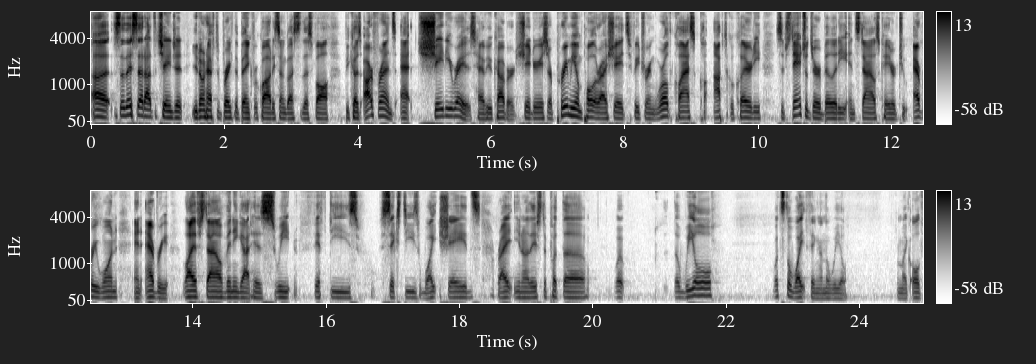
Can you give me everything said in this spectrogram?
Uh, so they set out to change it. You don't have to break the bank for quality sunglasses this fall because our friends at Shady Rays have you covered. Shady Rays are premium polarized shades featuring world class cl- optical clarity, substantial durability, and styles catered to everyone and every lifestyle. Vinnie got his sweet 50s, 60s white shades, right? You know, they used to put the what the wheel. What's the white thing on the wheel? From like old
